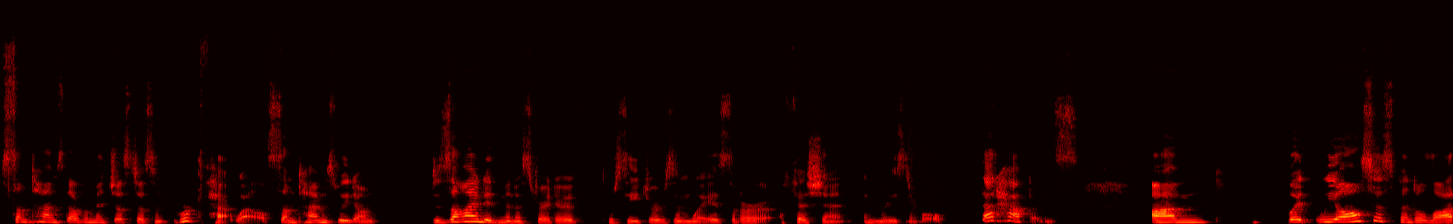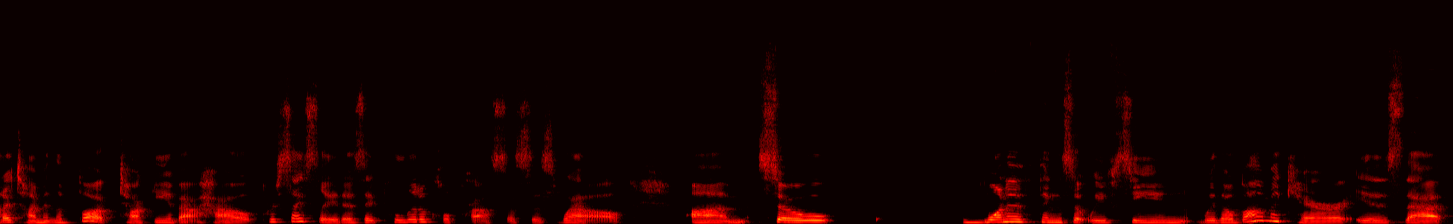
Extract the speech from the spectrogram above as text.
sometimes government just doesn't work that well. Sometimes we don't design administrative procedures in ways that are efficient and reasonable. That happens. Um, but we also spend a lot of time in the book talking about how precisely it is a political process as well. Um, so, one of the things that we've seen with Obamacare is that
